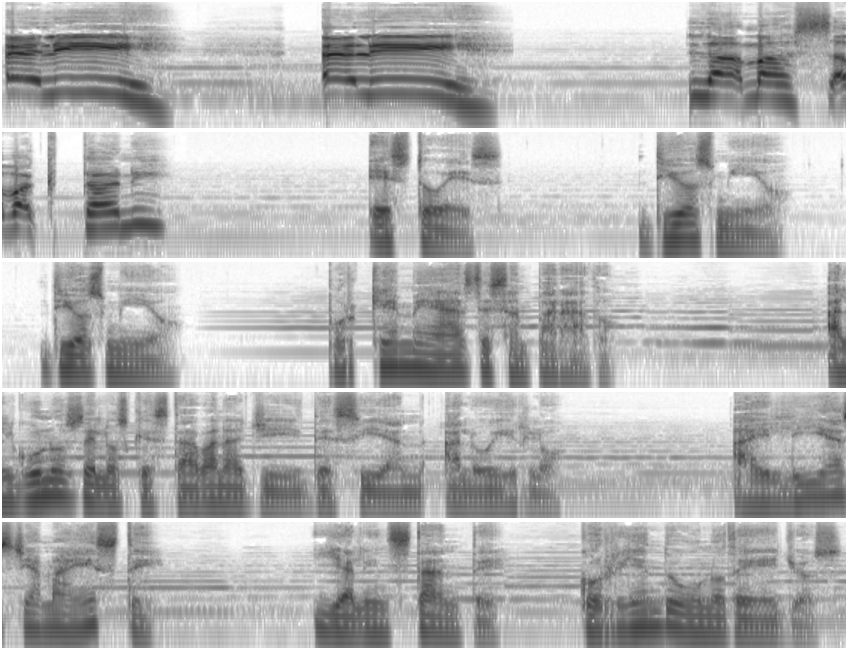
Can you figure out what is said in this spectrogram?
Elí, Elí, lama sabactani. Esto es, Dios mío, Dios mío, ¿por qué me has desamparado? Algunos de los que estaban allí decían al oírlo, A Elías llama este. Y al instante, corriendo uno de ellos,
